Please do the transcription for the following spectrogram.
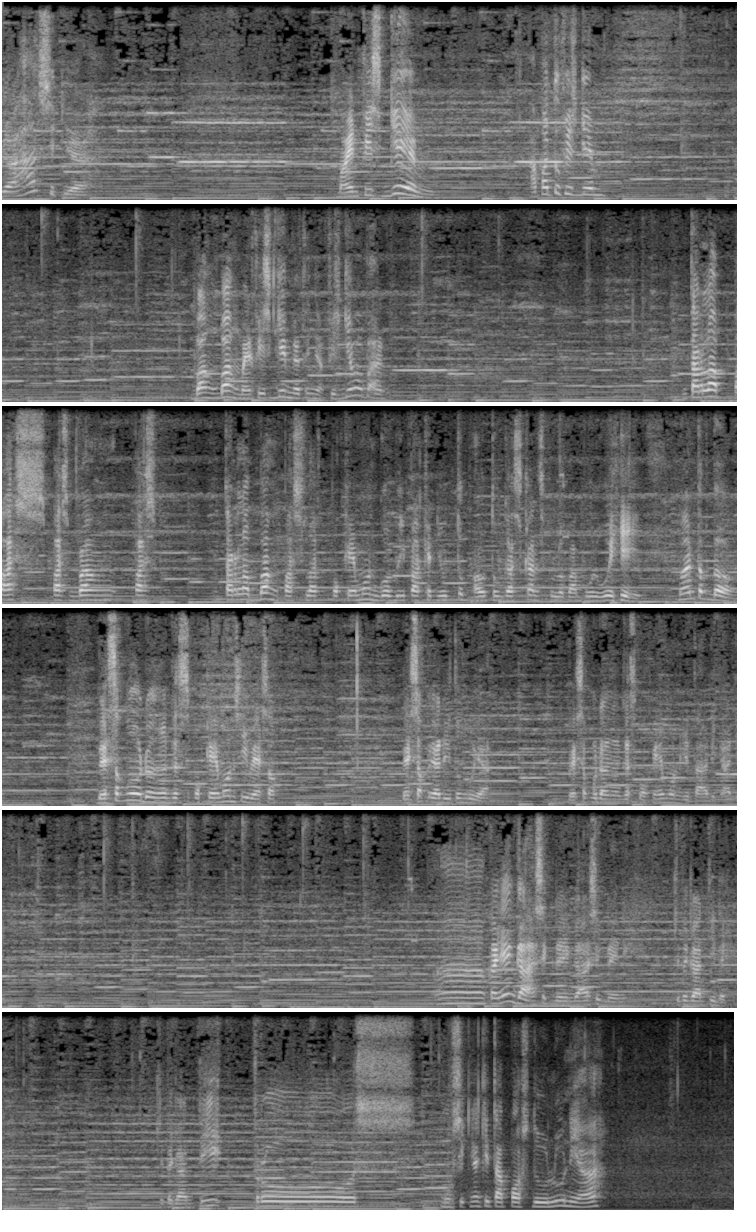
nggak asik ya? Main fish game. Apa tuh fish game? Bang, bang, main fish game katanya. Fish game apaan? Ntar lah pas pas bang pas ntar lah bang pas live Pokemon gue beli paket YouTube auto gaskan 1080 wih mantep dong. Besok gue udah ngegas Pokemon sih besok. Besok ya ditunggu ya. Besok udah ngegas Pokemon kita adik-adik. Uh, kayaknya nggak asik deh nggak asik deh ini. Kita ganti deh. Kita ganti terus musiknya kita pause dulu nih ya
